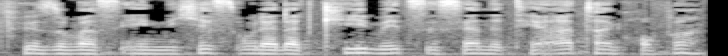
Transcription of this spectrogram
für sowas ähnliches. Oder das Kiebitz ist ja eine Theatergruppe,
